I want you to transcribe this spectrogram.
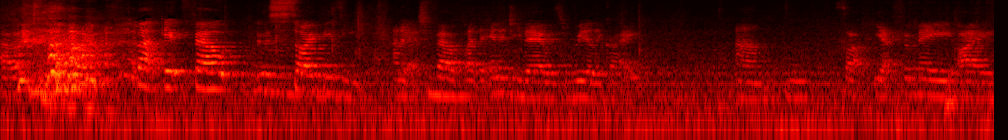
Um, but it felt it was so busy, and it felt like the energy there was really great. Um, so yeah, for me, I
